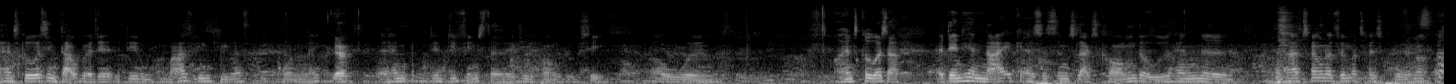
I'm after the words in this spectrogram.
han skriver sin dagbøger, det, det er meget fine kilder i grunden. Ikke? Ja. Han, de, de findes stadigvæk i bibliotek. Og, øh, og han skriver så, at den her Nike, altså sådan en slags konge derude, han, øh, han har 365 kroner og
